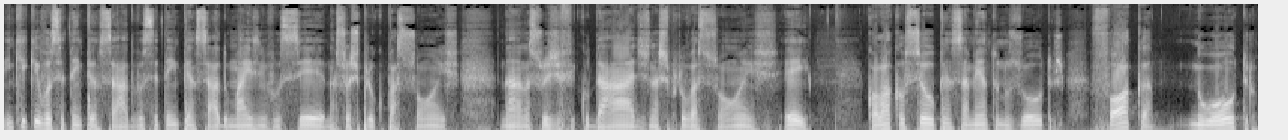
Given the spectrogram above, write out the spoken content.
Em que, que você tem pensado? Você tem pensado mais em você, nas suas preocupações, na, nas suas dificuldades, nas provações? Ei, coloca o seu pensamento nos outros, foca no outro.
